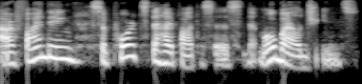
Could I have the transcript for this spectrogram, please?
Our finding supports the hypothesis that mobile genes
